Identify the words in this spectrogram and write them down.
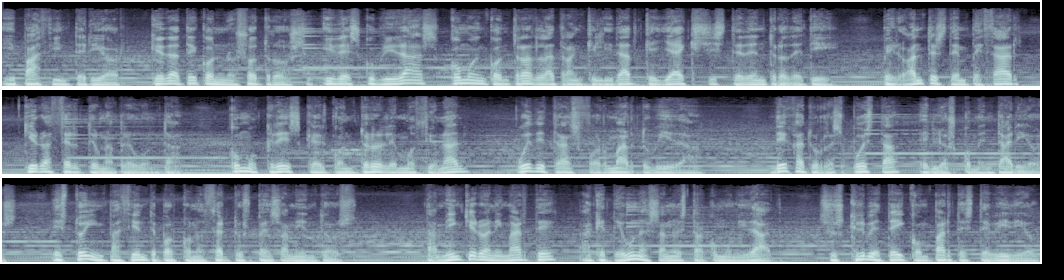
y paz interior. Quédate con nosotros y descubrirás cómo encontrar la tranquilidad que ya existe dentro de ti. Pero antes de empezar, quiero hacerte una pregunta. ¿Cómo crees que el control emocional puede transformar tu vida? Deja tu respuesta en los comentarios. Estoy impaciente por conocer tus pensamientos. También quiero animarte a que te unas a nuestra comunidad. Suscríbete y comparte este vídeo.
